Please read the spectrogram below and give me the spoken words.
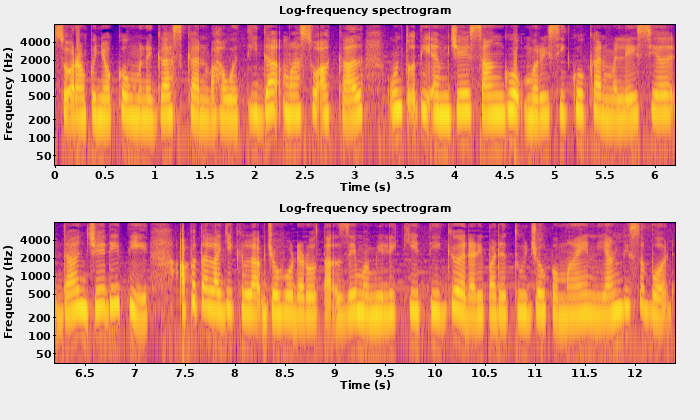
Seorang penyokong menegaskan bahawa tidak masuk akal untuk TMJ sanggup merisikokan Malaysia dan JDT apatah lagi kelab Johor Darul Takzim memiliki tiga daripada tujuh pemain yang disebut.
